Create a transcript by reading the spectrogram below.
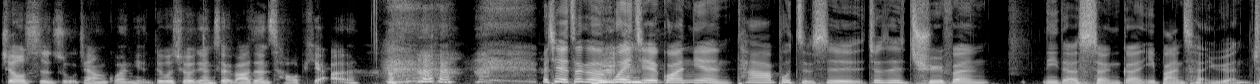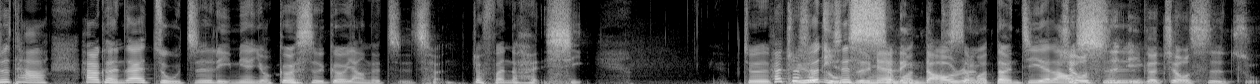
救世主这样的观念。对不起，我今天嘴巴真的超撇了。而且这个位阶观念，它不只是就是区分你的神跟一般成员，就是它它有可能在组织里面有各式各样的职称，就分得很细。就是它比如说你是就是组织里面的领导人什么等级的老就师，是一个救世主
